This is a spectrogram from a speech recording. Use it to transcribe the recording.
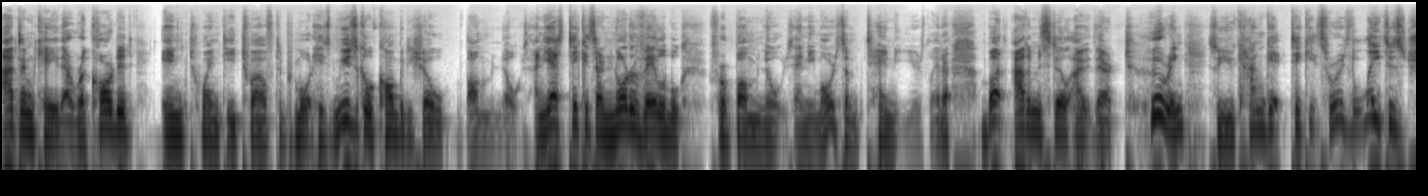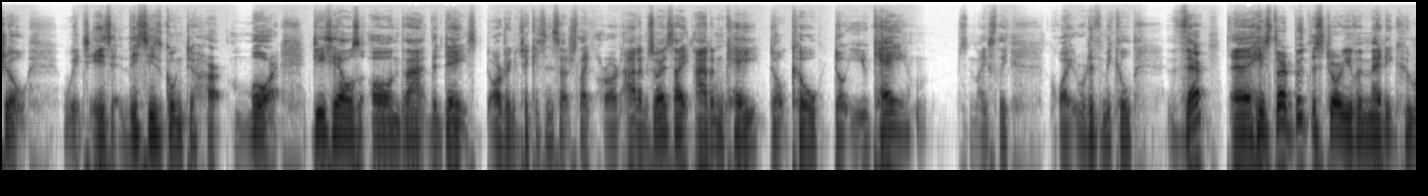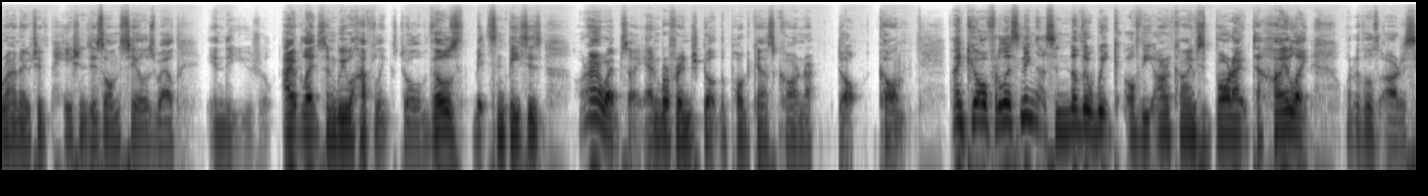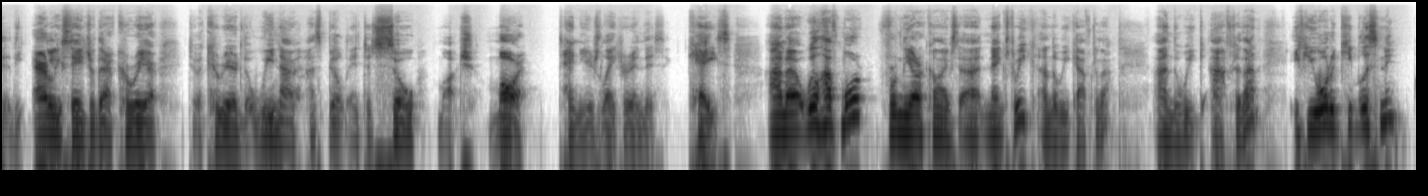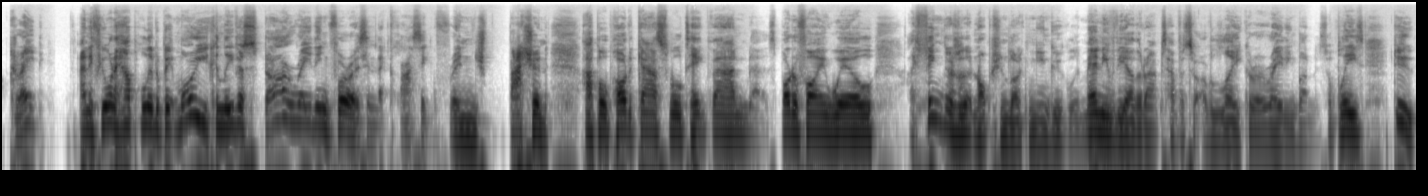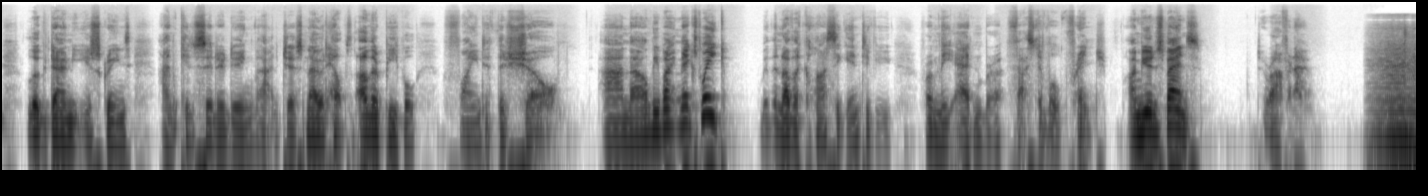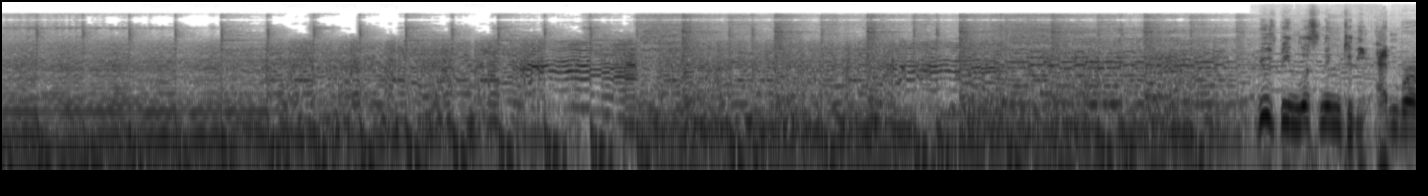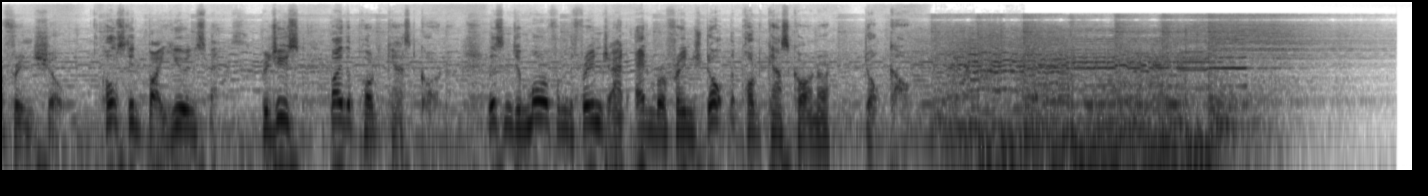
Adam Kay there, recorded in 2012 to promote his musical comedy show Bum Notes. And yes, tickets are not available for Bum Notes anymore, some 10 years later, but Adam is still out there touring, so you can get tickets for his latest show. Which is This Is Going to Hurt More. Details on that, the dates, ordering tickets and such like are on Adam's website, adamkay.co.uk. It's nicely quite rhythmical there. Uh, his third book, The Story of a Medic Who Ran Out of Patients, is on sale as well in the usual outlets, and we will have links to all of those bits and pieces on our website, edinburghfringe.thepodcastcorner.com. Thank you all for listening. That's another week of the archives brought out to highlight one of those artists at the early stage of their career to a career that we now has built into so much more 10 years later in this case. And uh, we'll have more from the archives uh, next week and the week after that and the week after that. If you want to keep listening, great. And if you want to help a little bit more, you can leave a star rating for us in the classic fringe fashion. Apple Podcasts will take that, Spotify will. I think there's an option lurking in Google, and many of the other apps have a sort of like or a rating button. So please do look down at your screens and consider doing that just now. It helps other people find the show. And I'll be back next week with another classic interview from the Edinburgh Festival Fringe. I'm Ewan Spence. Ta for now. You've been listening to the Edinburgh Fringe Show, hosted by Ewan Spence, produced by The Podcast Corner. Listen to more from The Fringe at edinburghfringe.thepodcastcorner.com.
